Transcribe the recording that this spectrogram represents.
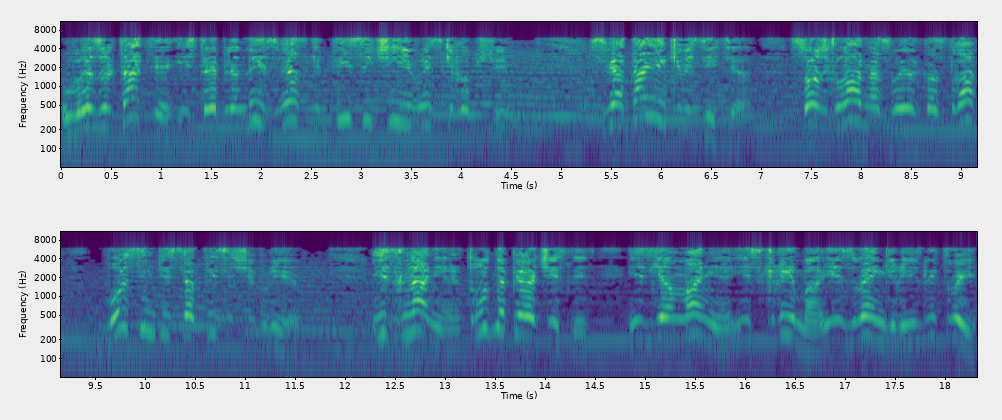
В результате истреблены зверски тысячи еврейских общин. Святая Инквизиция сожгла на своих кострах 80 тысяч евреев. Изгнание трудно перечислить из Германии, из Крыма, из Венгрии, из Литвы.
